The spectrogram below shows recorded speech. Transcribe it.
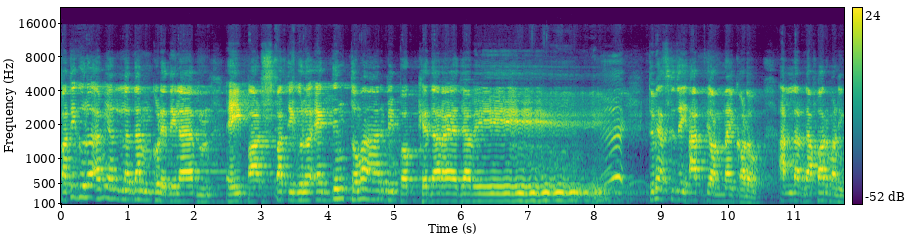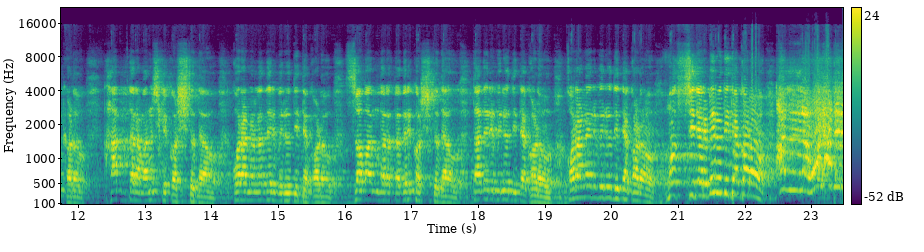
পাতিগুলো আমি আল্লাহ দান করে দিলাম, এই পার্স পাতিগুলো একদিন তোমার বিপক্ষে দাঁড়ায় যাবে। তুমি আজকে যে হাত দিয়ে অন্যায় করো আল্লাহর নাফারমানি করো হাত দ্বারা মানুষকে কষ্ট দাও কোরআন আল্লাহদের বিরোধিতা করো জবান দ্বারা তাদের কষ্ট দাও তাদের বিরোধিতা করো কোরআনের বিরোধিতা করো মসজিদের বিরোধিতা করো আল্লাহ ওলাদের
